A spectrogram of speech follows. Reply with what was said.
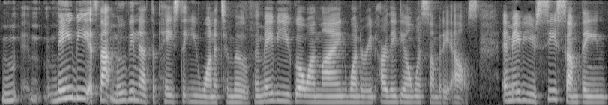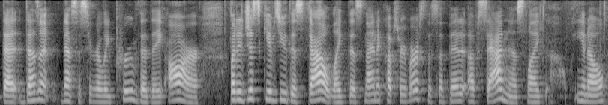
maybe it's not moving at the pace that you want it to move. And maybe you go online wondering, are they dealing with somebody else? And maybe you see something that doesn't necessarily prove that they are, but it just gives you this doubt, like this Nine of Cups reverse, this a bit of sadness, like, you know,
